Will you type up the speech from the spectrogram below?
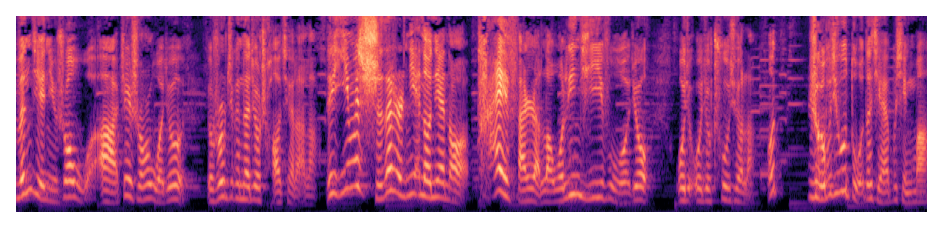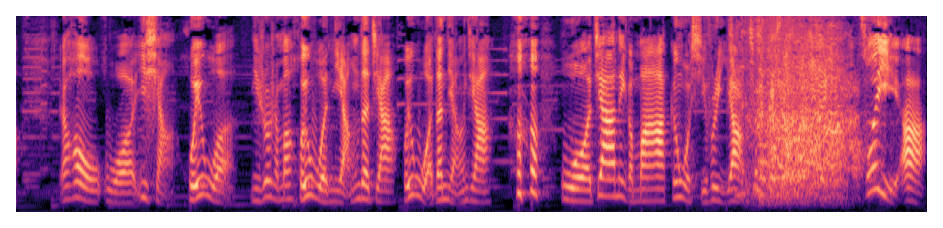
文姐，你说我啊，这时候我就有时候就跟他就吵起来了，因为实在是念叨念叨太烦人了。我拎起衣服，我就我就我就出去了。我惹不起，我躲得起来不行吗？然后我一想，回我你说什么？回我娘的家，回我的娘家，我家那个妈跟我媳妇一样。所以啊，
